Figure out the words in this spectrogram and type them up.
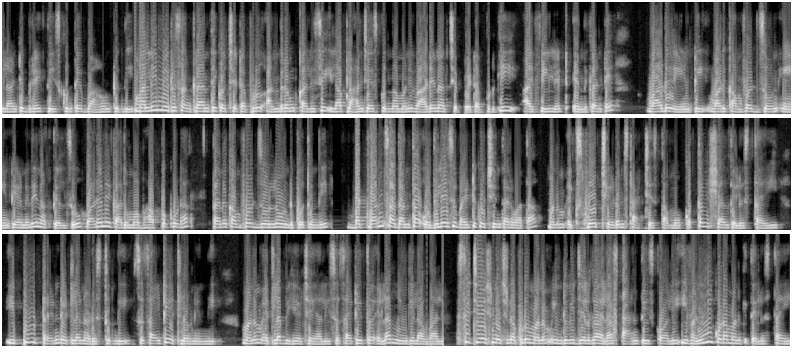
ఇలాంటి బ్రేక్ తీసుకుంటే బాగుంటుంది. మళ్ళీ మీరు సంక్రాంతికి వచ్చేటప్పుడు అందరం కలిసి ఇలా ప్లాన్ చేసుకుందామని వాడే నాకు చెప్పేటప్పటికి ఐ ఫీల్ ఇట్ ఎందుకంటే వాడు ఏంటి? వాడి కంఫర్ట్ జోన్ ఏంటి అనేది నాకు తెలుసు. వాడనే కాదు మా బాప్ప కూడా తన కంఫర్ట్ జోన్లో ఉండిపోతుంది. బట్ వన్స్ అదంతా వదిలేసి బయటకు వచ్చిన తర్వాత మనం ఎక్స్ప్లోర్ చేయడం స్టార్ట్ చేస్తాము. కొత్త విషయాలు తెలుస్తాయి. ఇప్పుడు ట్రెండ్ ఎట్లా నడుస్తుంది? సొసైటీ ఎట్లా ఉండింది? మనం ఎట్లా బిహేవ్ చేయాలి? సొసైటీతో ఎలా మింగిల్ అవ్వాలి? సిచ్యువేషన్ వచ్చినప్పుడు మనం ఇండివిజువల్గా ఎలా స్టాండ్ తీసుకోవాలి? ఇవన్నీ కూడా మనకి తెలుస్తాయి.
